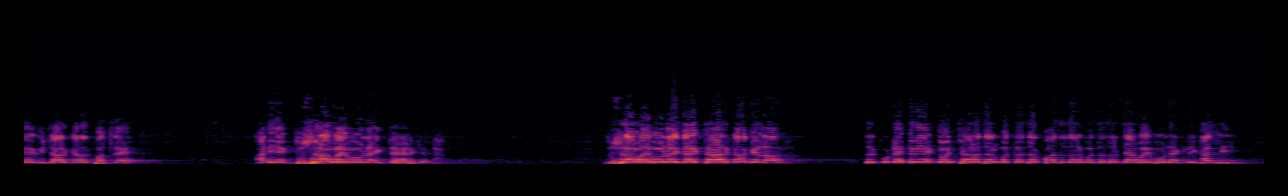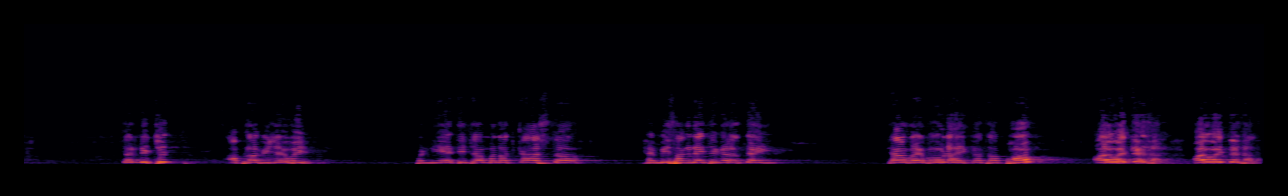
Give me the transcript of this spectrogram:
ते विचार करत बसले. आणि एक दुसरा वैभव नाईक तयार केला. दुसरा वैभव नाईक नाईक तयार का केला? तर कुठेतरी एक दोन चार हजार मतं जर पाच हजार मतं जर त्या वैभव नाईकने खाल्ली तर निश्चित आपला विजय होईल. पण नियतीच्या मनात काय असतं हे मी सांगण्याची गरज नाही. त्या वैभव नायकाचा फॉर्म अवैध झाला अवैध झाला.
